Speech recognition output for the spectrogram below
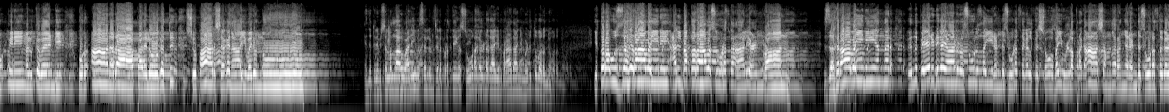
മുഅ്മിനീങ്ങൾക്ക് വേണ്ടി ഖുർആൻ അതാ പരലോകത്ത് ശുപാർശകനായി വരുന്നു. എന്നിട്ട് നബി സല്ലല്ലാഹു അലൈഹി വസല്ലം ചില പ്രത്യേക സൂറകളുടെ കാര്യം പ്രാധാന്യം എടുത്തു പറഞ്ഞു. എന്ന എന്ന് പേരിടുകയാണ് റസൂലുള്ള ഈ രണ്ട് സൂറത്തുകൾക്ക് ശോഭയുള്ള പ്രകാശം നിറഞ്ഞ രണ്ട് സൂറത്തുകൾ.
